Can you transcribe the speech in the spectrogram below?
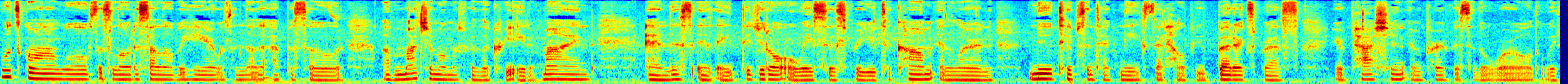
What's going on, wolves? It's Lotus all here with another episode of Matcha Moments for the Creative Mind. And this is a digital oasis for you to come and learn new tips and techniques that help you better express your passion and purpose to the world with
